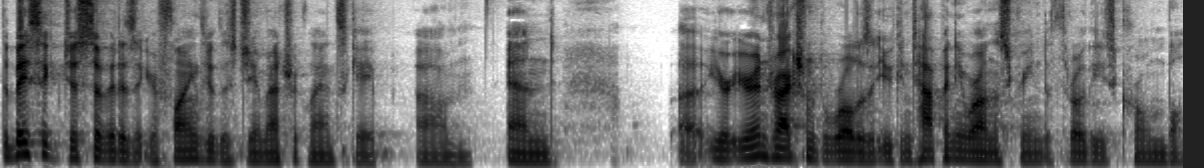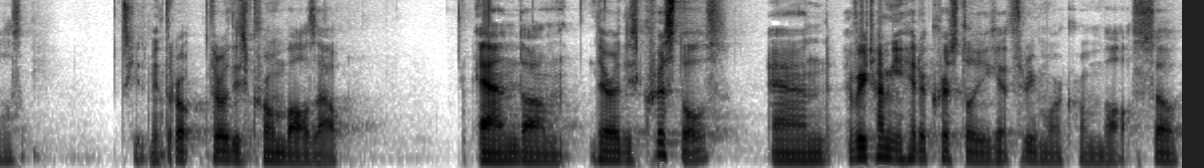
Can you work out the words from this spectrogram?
the basic gist of it is that you're flying through this geometric landscape um, and uh, your your interaction with the world is that you can tap anywhere on the screen to throw these chrome balls. Excuse me, throw throw these chrome balls out, and um, there are these crystals, and every time you hit a crystal, you get three more chrome balls. So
